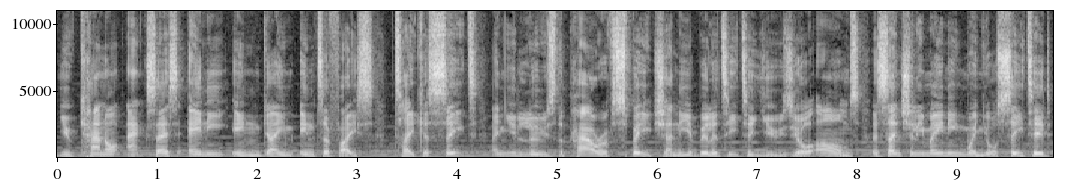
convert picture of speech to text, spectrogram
you cannot access any in-game interface. Take a seat and you lose the power of speech and the ability to use your arms essentially meaning when you're seated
